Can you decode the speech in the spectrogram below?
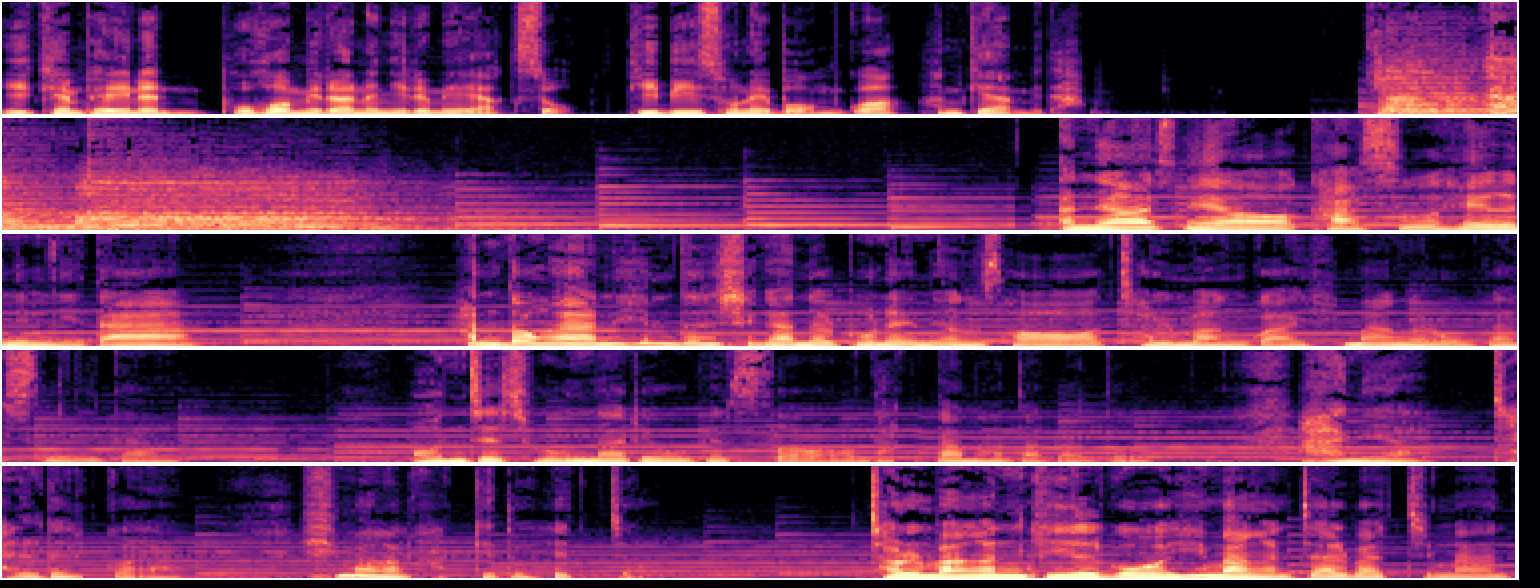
이 캠페인은 보험이라는 이름의 약속 DB손해보험과 함께합니다. 안녕하세요. 가수 혜은입니다. 한동안 힘든 시간을 보내면서 절망과 희망을 오갔습니다. 언제 좋은 날이 오겠어. 낙담하다가도. 아니야. 잘 될 거야. 희망을 갖기도 했죠. 절망은 길고 희망은 짧았지만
